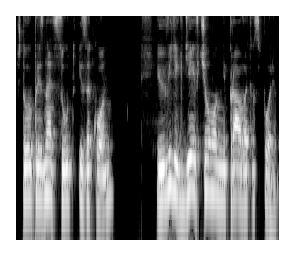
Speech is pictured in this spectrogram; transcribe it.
чтобы признать суд и закон и увидеть, где и в чем он не прав в этом споре.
